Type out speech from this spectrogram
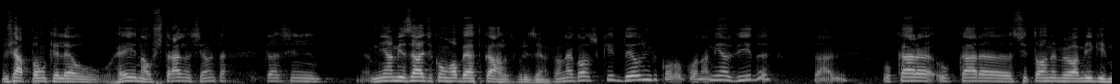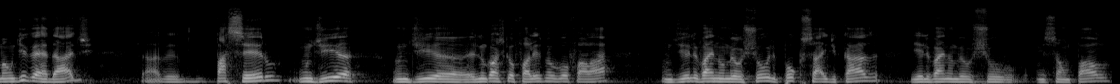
no Japão, que ele é o rei, na Austrália, não sei onde. Tá, então, assim, minha amizade com o Roberto Carlos, por exemplo, é um negócio que Deus me colocou na minha vida, sabe? O cara, o cara se torna meu amigo e irmão de verdade, sabe? Parceiro. Um dia, um dia, ele não gosta que eu fale isso, mas eu vou falar. Um dia ele vai no meu show, ele pouco sai de casa, e ele vai no meu show em São Paulo.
